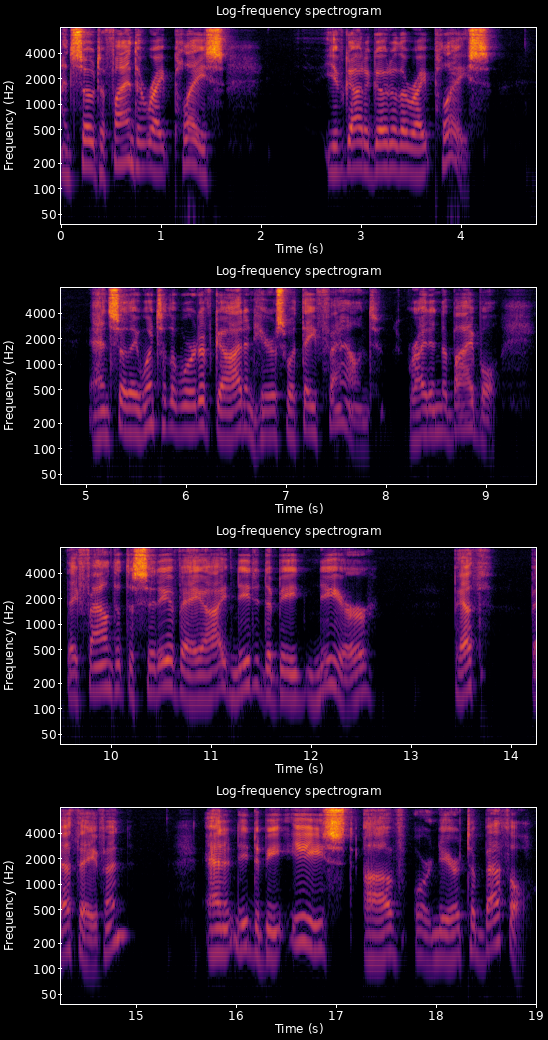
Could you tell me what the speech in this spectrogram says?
And so to find the right place, you've got to go to the right place. And so they went to the Word of God, and here's what they found right in the Bible they found that the city of Ai needed to be near Beth, Bethaven, and it needed to be east of or near to Bethel.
